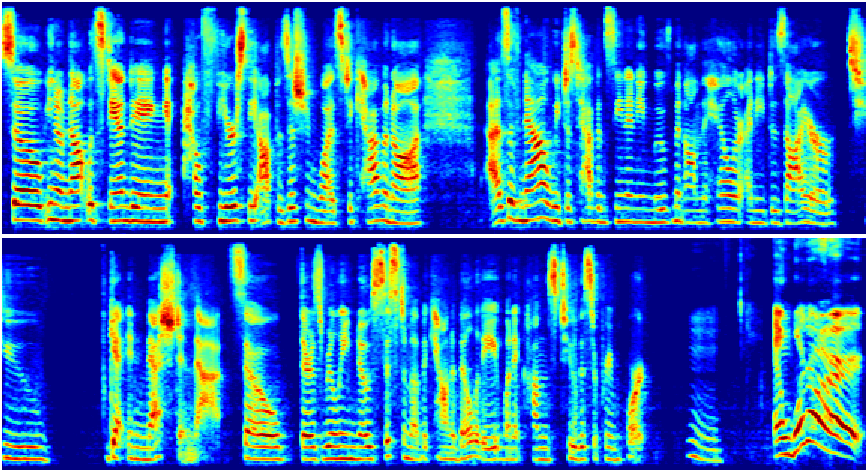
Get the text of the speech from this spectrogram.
So, you know, notwithstanding how fierce the opposition was to Kavanaugh, as of now, we just haven't seen any movement on the Hill or any desire to get enmeshed in that. So there's really no system of accountability when it comes to the Supreme Court. Hmm. And what are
